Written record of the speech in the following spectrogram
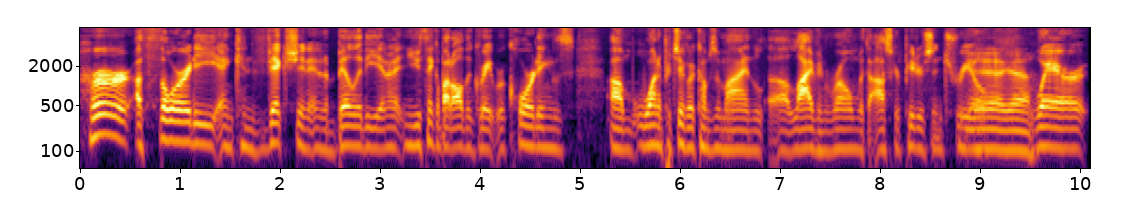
her authority and conviction and ability, and uh, you think about all the great recordings. Um, one in particular comes to mind, uh, live in Rome with the Oscar Peterson trio, Yeah, yeah. where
